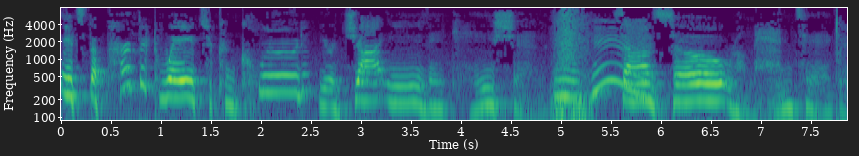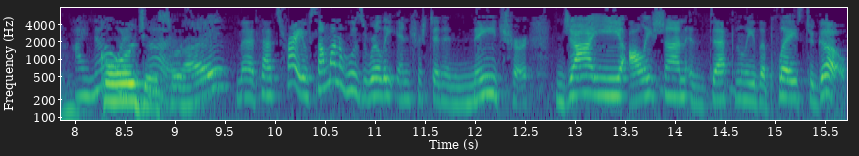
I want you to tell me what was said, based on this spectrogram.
It's the perfect way to conclude your Chiayi vacation. Mm-hmm. Sounds so romantic. I know, gorgeous, right? That, that's right. If someone who's really interested in nature, Chiayi, Alishan is definitely the place to go.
